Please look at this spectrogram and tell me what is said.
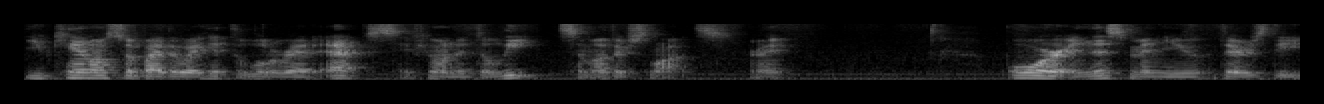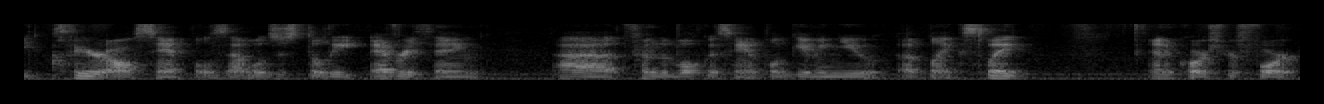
you can also, by the way, hit the little red X if you want to delete some other slots, right? Or in this menu, there's the clear all samples. That will just delete everything uh, from the Volca sample, giving you a blank slate. And of course, restore,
